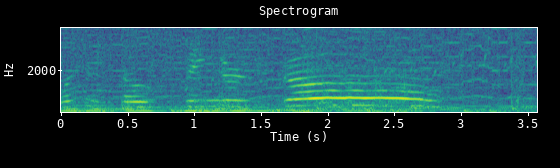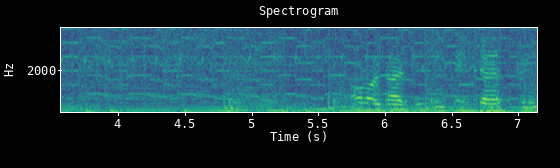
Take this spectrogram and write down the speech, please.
Look at those god, did you Justin?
